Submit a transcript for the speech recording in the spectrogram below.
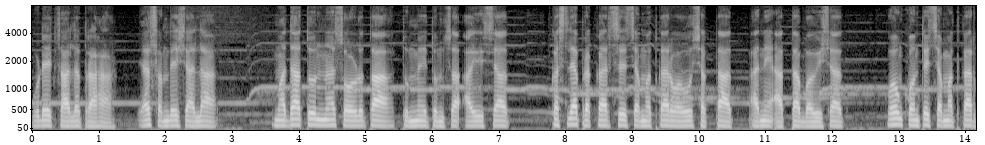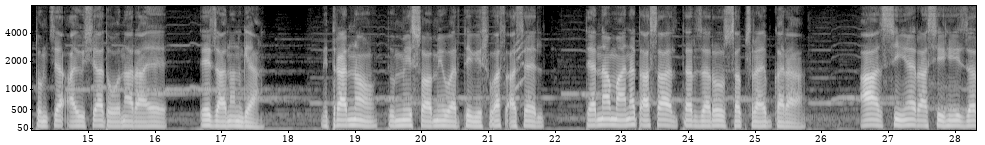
पुढे चालत राहा. या संदेशाला मधातून न सोडता तुम्ही तुमच्या आयुष्यात कसल्या प्रकारचे चमत्कार होऊ शकतात आणि आता भविष्यात कोणकोणते चमत्कार तुमच्या आयुष्यात होणार आहे ते जाणून घ्या. मित्रांनो तुम्ही स्वामीवरती विश्वास असेल त्यांना मानत असाल तर जरूर सबस्क्राईब करा. आज सिंह राशी ही जर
